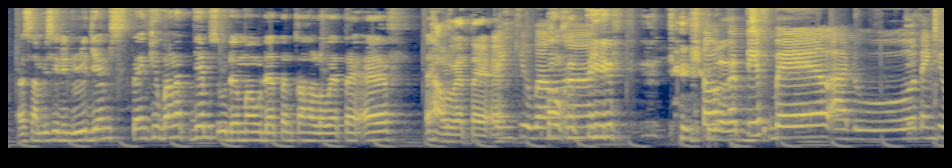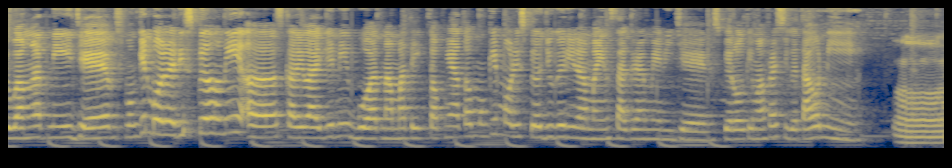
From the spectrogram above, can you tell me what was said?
eh, sampai sini dulu James thank you banget James udah mau datang ke Halo WTF eh Halo WTF Thank you banget. talkative thank you banget Talkative Bel, aduh, thank you banget nih James. Mungkin boleh di spill nih eh, sekali lagi nih buat nama TikToknya atau mungkin mau di spill juga di nama Instagramnya nih James. Biar Ultima Fresh juga tahu nih. Eh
